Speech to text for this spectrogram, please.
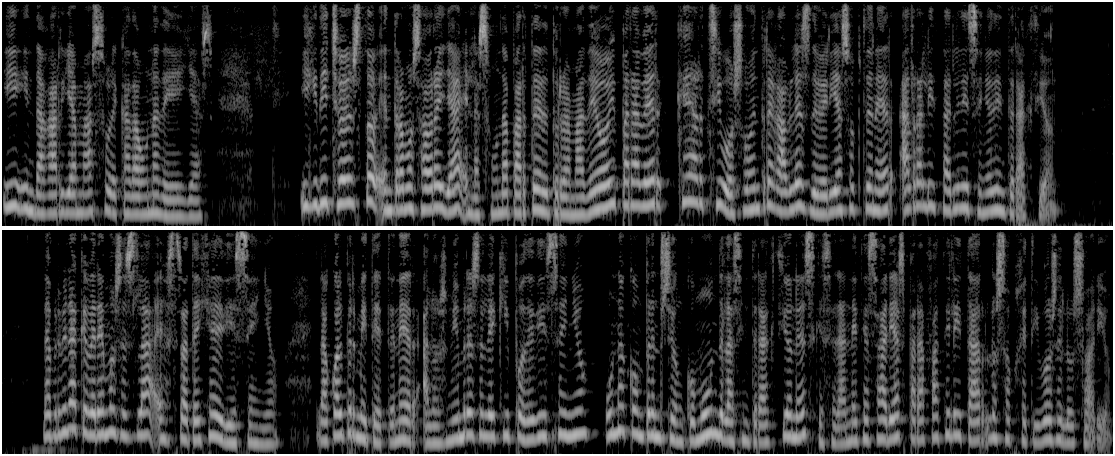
y indagar ya más sobre cada una de ellas. Y dicho esto, entramos ahora ya en la segunda parte del programa de hoy para ver qué archivos o entregables deberías obtener al realizar el diseño de interacción. La primera que veremos es la estrategia de diseño, la cual permite tener a los miembros del equipo de diseño una comprensión común de las interacciones que serán necesarias para facilitar los objetivos del usuario.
